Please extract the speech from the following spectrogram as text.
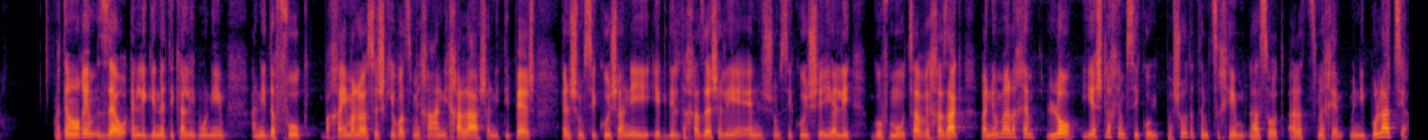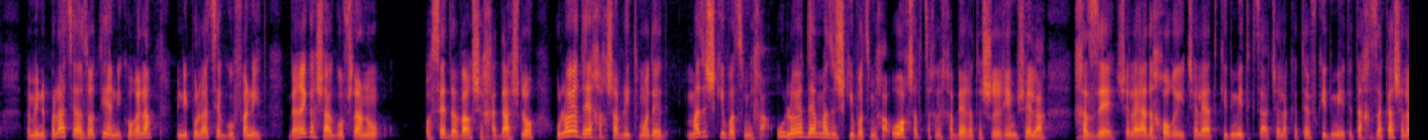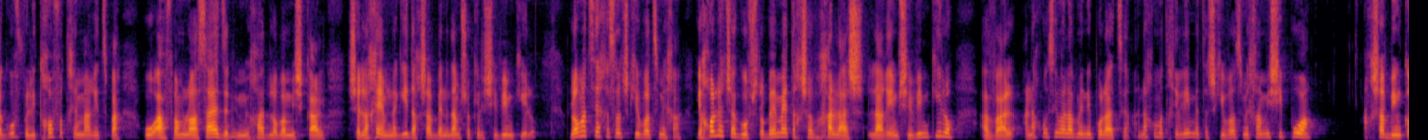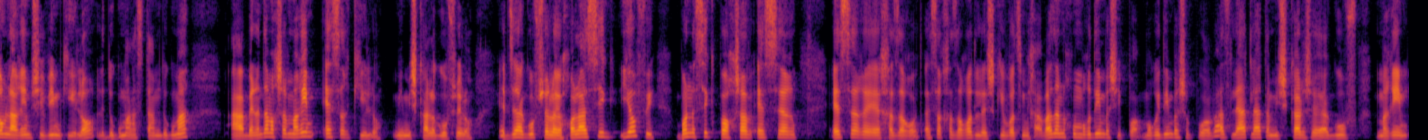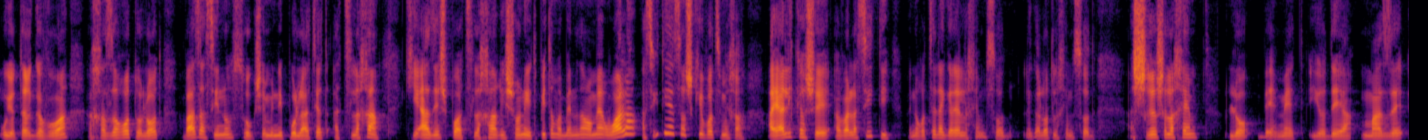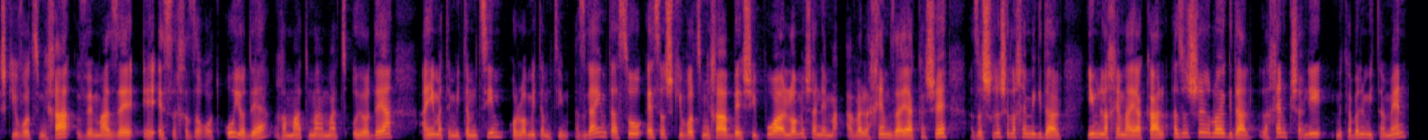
אתם אומרים, זהו, אין לי גנטיקה לאימונים, אני דפוק, בחיים אני לא אעשה שכיבות צמיחה, אני חלש, אני טיפש, אין שום סיכוי שאני אגדיל את החזה שלי, אין שום סיכוי שיהיה לי גוף מעוצב וחזק, ואני אומר לכם, לא, יש לכם סיכוי, פשוט אתם צריכים לעשות על עצמכם מניפולציה. והמניפולציה הזאת, אני קורא לה מניפולציה גופנית. ברגע שהגוף שלנו עושה דבר שחדש לו, הוא לא יודע איך עכשיו להתמודד. מה זה שכיבות צמיחה? הוא לא יודע מה זה שכיבות צמיחה, הוא עכשיו צריך לחבר את השרירים של החזה, של היד אחורית, של היד קדמית קצת, של הכתף קדמית, את ההחזקה של הגוף ולדחוף אתכם מהרצפה. הוא אף פעם לא עשה את זה, במיוחד לא במשקל שלכם. נגיד עכשיו בן אדם שוקל 70 קילו. לא מצליח לעשות שכיבות צמיחה. יכול להיות שהגוף שלו באמת עכשיו חלש להרים 70 קילו, אבל אנחנו עושים עליו מניפולציה. אנחנו מתחילים את השכיבות צמיחה משיפוע. עכשיו במקום להרים 70 קילו, לדוגמה, סתם דוגמה, הבן אדם עכשיו מרים 10 קילו ממשקל הגוף שלו. את זה הגוף שלו יכול להשיג? יופי. בוא נשיג פה עכשיו 10, 10 חזרות, 10 חזרות לשכיבות צמיחה, ואז אנחנו מורדים בשיפוע, מורידים בשיפוע, ואז לאט לאט המשקל שהגוף מרים הוא יותר גבוה, החזרות עולות, ואז עשינו סוג של מניפולציית הצלחה, כי אז יש פה הצלחה ראשונית, פתאום הבן אדם אומר וואלה, עשיתי 10 שכיבות צמיחה, היה לי קשה, אבל עשיתי, ואני רוצה לגלות לכם סוד, לגלות לכם סוד. השריר שלכם לא באמת יודע מה זה שכיבות צמיחה ומה זה אה, עשר חזרות. הוא יודע רמת מאמץ, הוא יודע האם אתם מתאמצים או לא מתאמצים. אז גם אם תעשו עשר שכיבות צמיחה בשיפוע, לא משנה מה, אבל לכם זה היה קשה, אז השריר שלכם יגדל. אם לכם היה קל, אז השריר לא יגדל. לכן כשאני מקבל מתאמן,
